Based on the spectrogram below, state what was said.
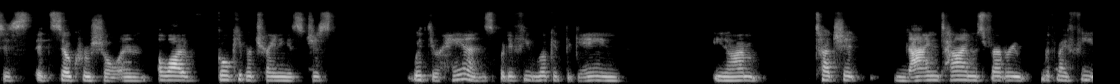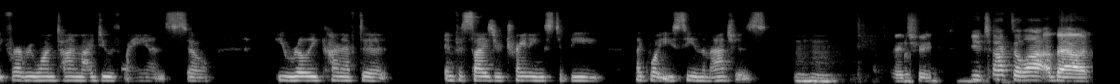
just it's so crucial. And a lot of goalkeeper training is just with your hands. But if you look at the game, you know, I'm touch it nine times for every with my feet for every one time I do with my hands. So you really kind of have to emphasize your trainings to be like what you see in the matches. Mhm. Very true. You talked a lot about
